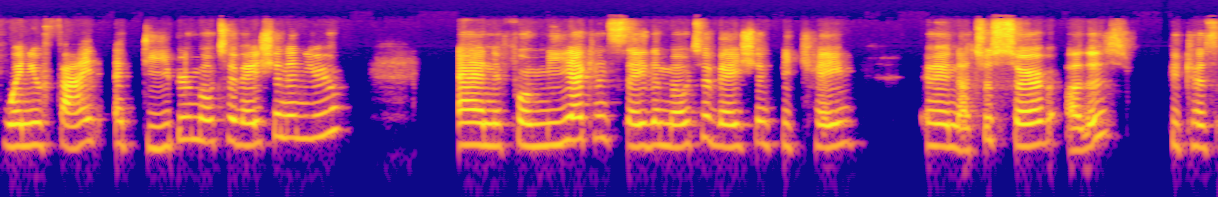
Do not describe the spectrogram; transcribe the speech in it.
When you find a deeper motivation in you and for me i can say the motivation became uh, not to serve others because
